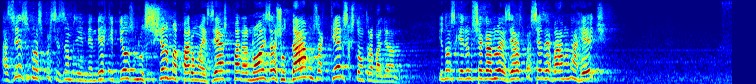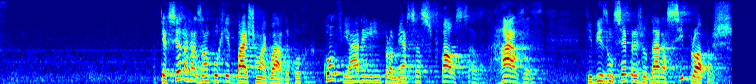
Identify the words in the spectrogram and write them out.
Às vezes nós precisamos entender que Deus nos chama para um exército para nós ajudarmos aqueles que estão trabalhando. E nós queremos chegar no exército para ser levarmos na rede. Terceira razão por que baixam a guarda, por confiarem em promessas falsas, rasas, que visam sempre ajudar a si próprios.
